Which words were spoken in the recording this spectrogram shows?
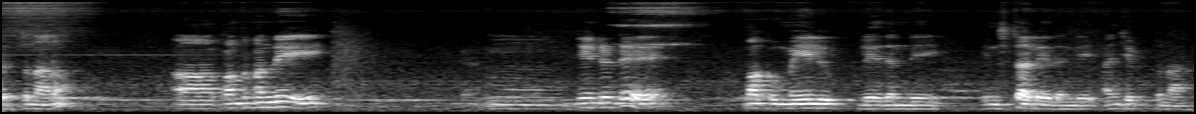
చెప్తున్నాను. కొంతమంది ఏంటంటే మాకు మెయిల్ లేదండి ఇన్స్టా లేదండి అని చెప్తున్నారు.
